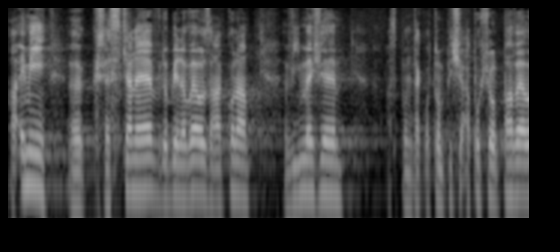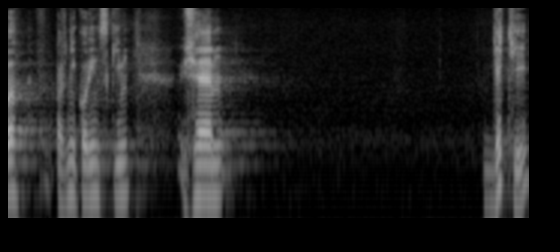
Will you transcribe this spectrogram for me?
A i my, eh, křesťané v době Nového zákona, víme, že, aspoň tak o tom píše apoštol Pavel v první Korinským, že děti,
